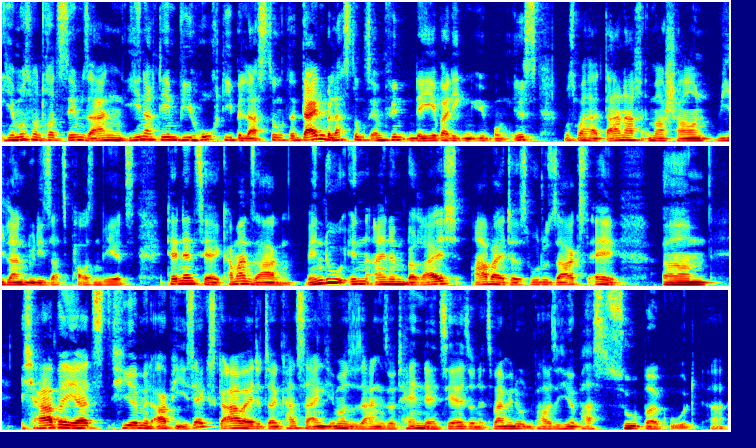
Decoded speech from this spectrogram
hier muss man trotzdem sagen, je nachdem, wie hoch die Belastung, dein Belastungsempfinden der jeweiligen Übung ist, muss man halt danach immer schauen, wie lange du die Satzpausen wählst. Tendenziell kann man sagen, wenn du in einem Bereich arbeitest, wo du sagst, ey, ähm, ich habe jetzt hier mit RPI 6 gearbeitet, dann kannst du eigentlich immer so sagen, so tendenziell so eine 2-Minuten-Pause hier passt super gut. Ja.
